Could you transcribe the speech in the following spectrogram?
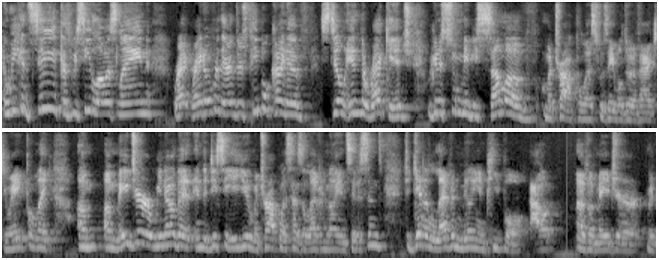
And we can see because we see Lois Lane right right over there. There's people kind of still in the wreckage. We can assume maybe some of Metropolis was able to evacuate, but like um, a major, we know that in the DCEU, Metropolis has 11 million citizens. To get 11 million people out of a major me-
